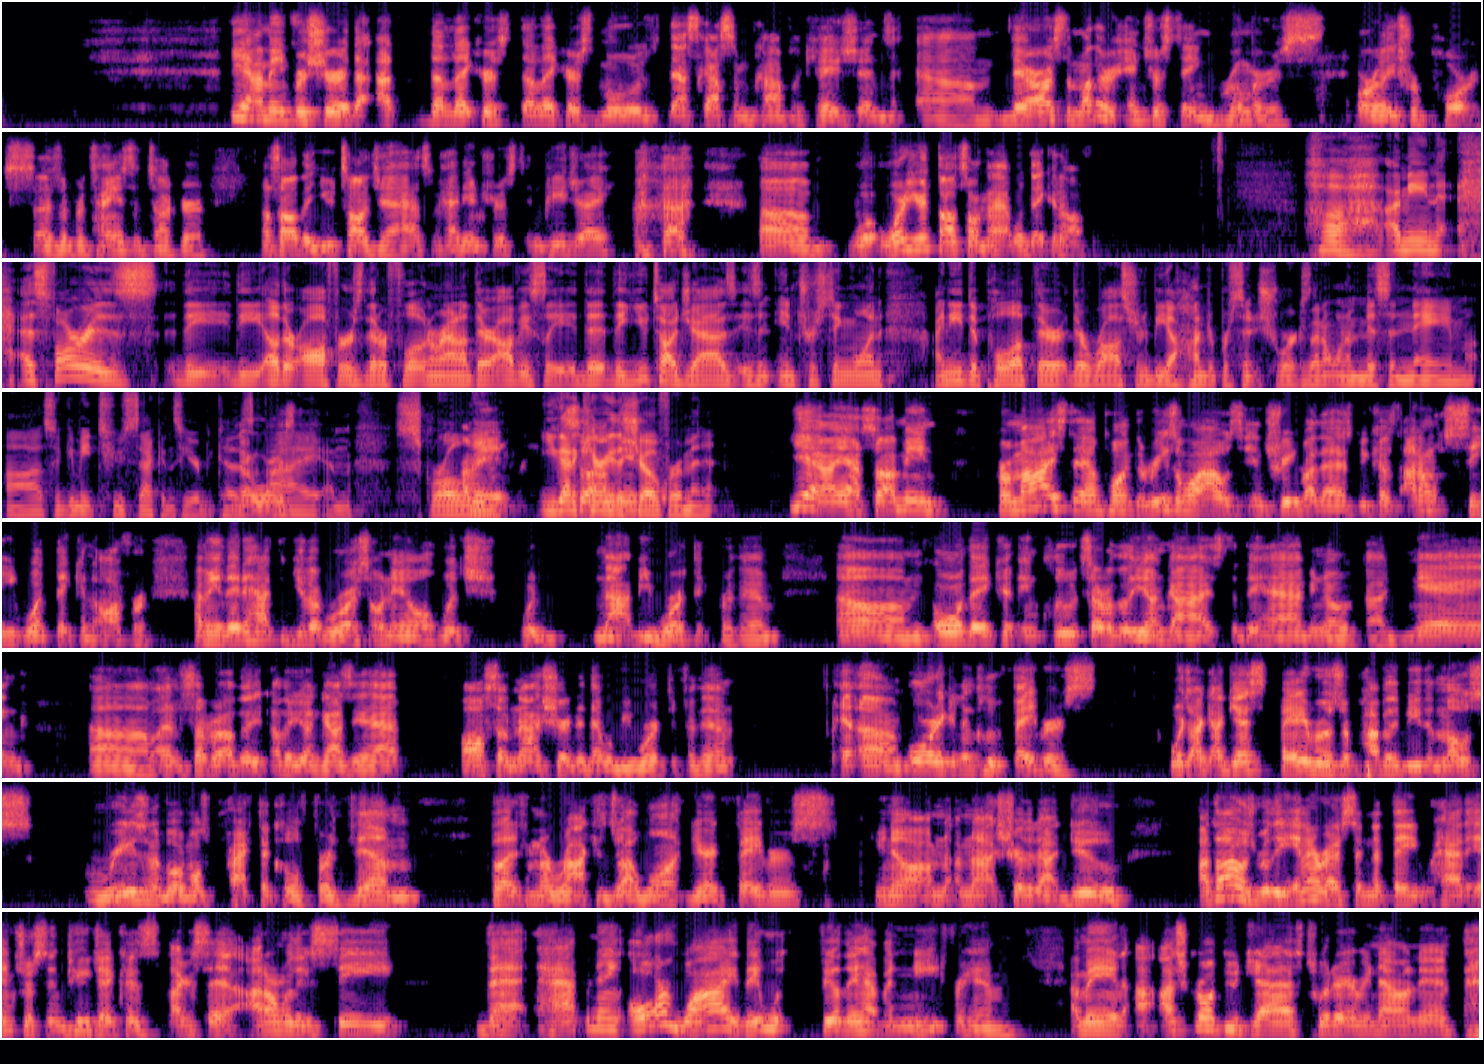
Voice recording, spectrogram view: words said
Yeah, I mean for sure that uh, the Lakers, the Lakers moves that's got some complications. Um, there are some other interesting rumors, or at least reports, as it pertains to Tucker. I saw the Utah Jazz had interest in PJ. um, what are your thoughts on that? What they could offer? I mean, as far as the the other offers that are floating around out there, obviously the, the Utah Jazz is an interesting one. I need to pull up their their roster to be 100% sure because I don't want to miss a name. Uh, so give me two seconds here because no I am scrolling. I mean, you got to so, carry I mean, the show for a minute. Yeah, yeah. So, I mean, from my standpoint, the reason why I was intrigued by that is because I don't see what they can offer. I mean, they'd have to give up Royce O'Neale, which would not be worth it for them. Um, or they could include several of the young guys that they have, you know, uh, Niang, um, and several other other young guys they have. Also, not sure that that would be worth it for them. Um, or they could include favors, which I, I guess favors would probably be the most reasonable or most practical for them. But from the Rockets, do I want Derrick Favors? You know, I'm, I'm not sure that I do. I thought it was really interesting that they had interest in PJ because, like I said, I don't really see that happening or why they would feel they have a need for him. I mean, I, I scroll through Jazz Twitter every now and then.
